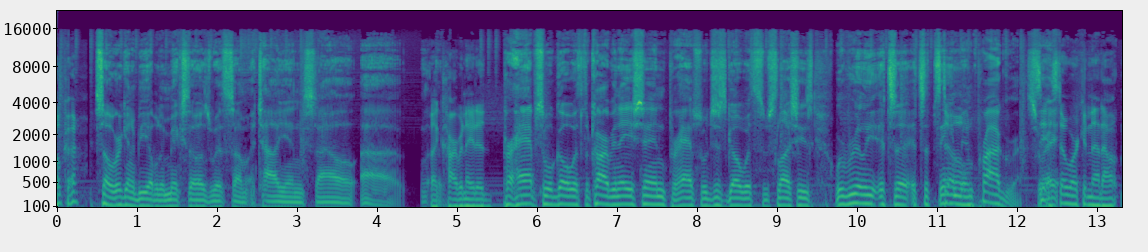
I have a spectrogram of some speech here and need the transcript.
Okay. So we're going to be able to mix those with some Italian style. Uh, Like carbonated. perhaps we'll go with the carbonation. Perhaps we'll just go with some slushies. We're really it's a it's a thing Still- in progress, See, right? still working that out.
